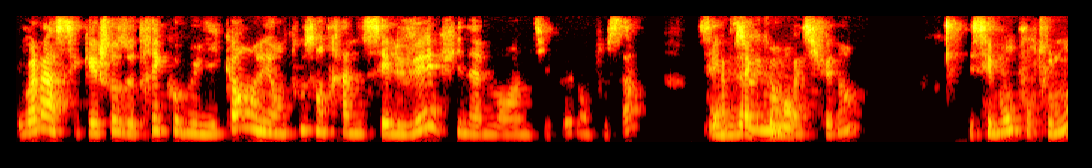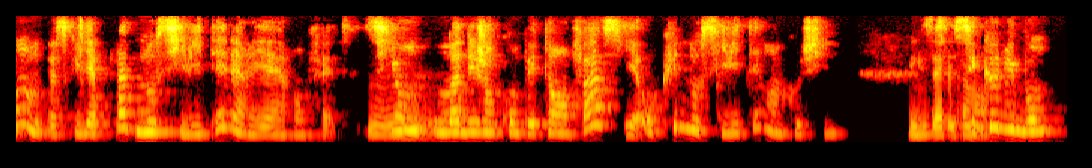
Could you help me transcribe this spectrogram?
voilà, c'est quelque chose de très communicant. On est tous en train de s'élever finalement un petit peu dans tout ça. C'est absolument passionnant. Et c'est bon pour tout le monde parce qu'il n'y a pas de nocivité derrière en fait. Si on, mmh. a des gens compétents en face, il n'y a aucune nocivité dans le coaching. C'est que du bon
